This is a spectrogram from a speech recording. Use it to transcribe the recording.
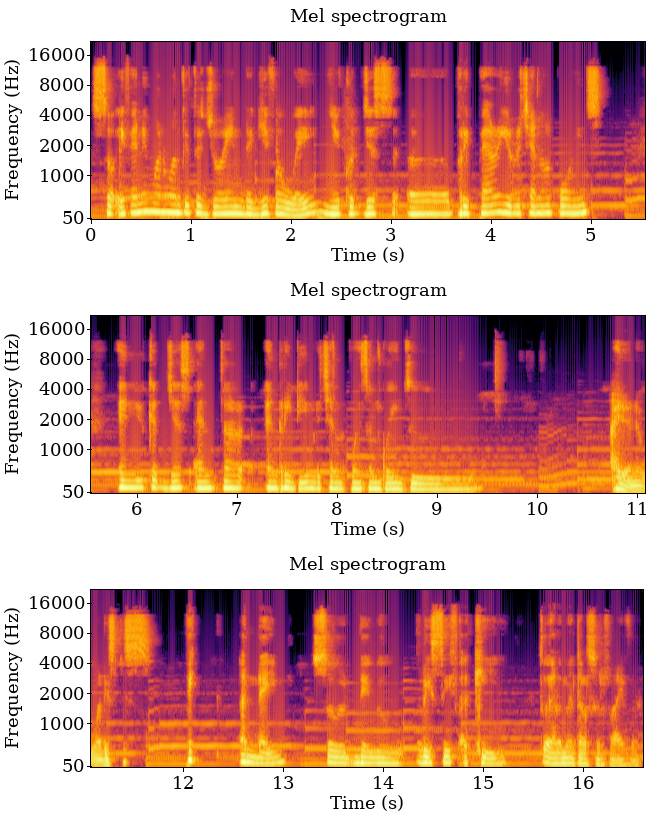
So if anyone wanted to join the giveaway, you could just uh, prepare your channel points and you could just enter and redeem the channel points. I'm going to. I don't know what is this. Pick a name so they will receive a key to Elemental Survivor.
